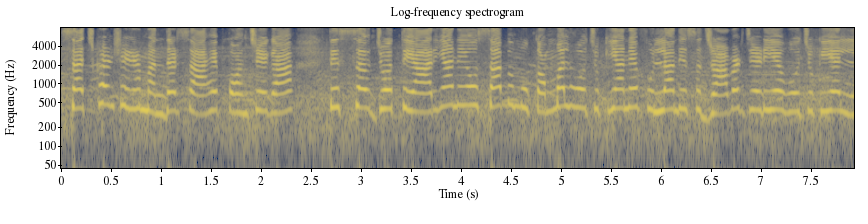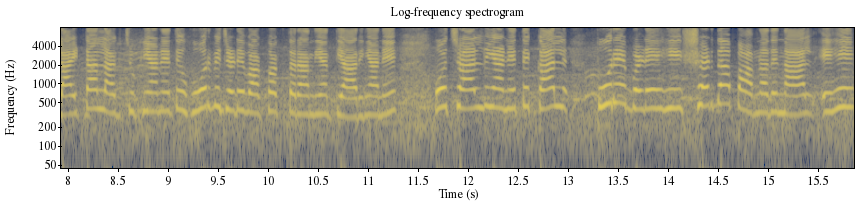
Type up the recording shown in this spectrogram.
ਸੱਚਖੰਡ ਸ੍ਰੀ ਹਰਿਮੰਦਰ ਸਾਹਿਬ ਪਹੁੰਚੇਗਾ ਤੇ ਸ- ਜੋ ਤਿਆਰੀਆਂ ਨੇ, ਉਹ ਸਭ ਮੁਕੰਮਲ ਹੋ ਚੁੱਕੀਆਂ ਨੇ। ਫੁੱਲਾਂ ਦੀ ਸਜਾਵਟ ਜਿਹੜੀ ਹੈ, ਹੋ ਚੁੱਕੀ ਹੈ, ਲਾਈਟਾਂ ਲੱਗ ਚੁੱਕੀਆਂ ਨੇ ਤੇ ਹੋਰ ਵੀ ਜਿਹੜੇ ਵੱਖ-ਵੱਖ ਤਰ੍ਹਾਂ ਦੀਆਂ ਤਿਆਰੀਆਂ ਨੇ, ਉਹ ਚੱਲ ਰਹੀਆਂ ਨੇ ਤੇ ਕੱਲ ਪੂਰੇ ਬੜੇ ਹੀ ਸ਼ਰਧਾ ਭਾਵਨਾ ਦੇ ਨਾਲ ਇਹ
